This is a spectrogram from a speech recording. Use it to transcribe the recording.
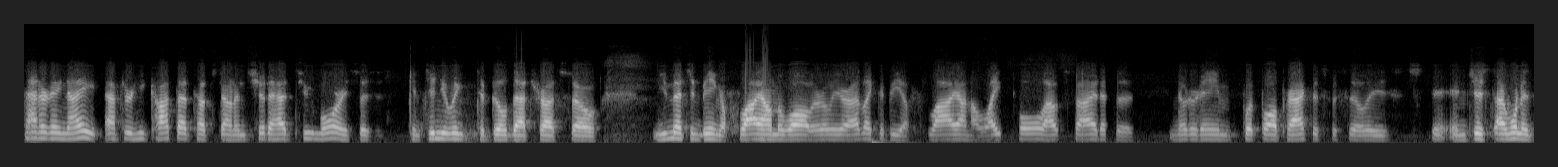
Saturday night after he caught that touchdown and should have had two more. He says continuing to build that trust. So you mentioned being a fly on the wall earlier. I'd like to be a fly on a light pole outside at the Notre Dame football practice facilities, and just I want to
